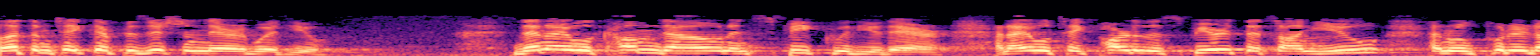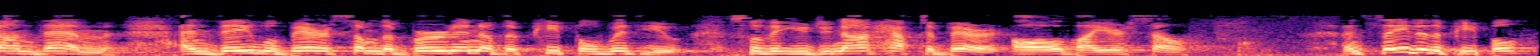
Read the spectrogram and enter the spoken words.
Let them take their position there with you. Then I will come down and speak with you there, and I will take part of the Spirit that's on you and will put it on them, and they will bear some of the burden of the people with you, so that you do not have to bear it all by yourself. And say to the people,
